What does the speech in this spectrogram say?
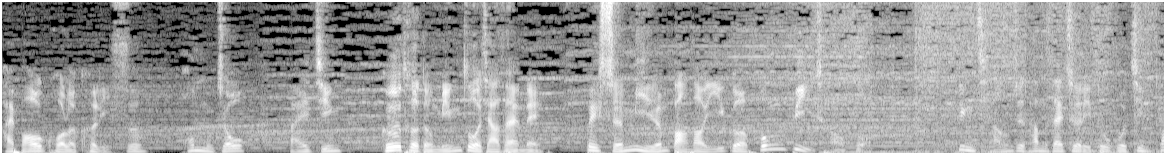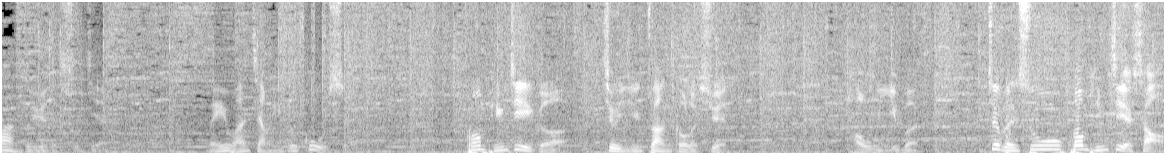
还包括了克里斯、汤姆周、白金、哥特等名作家在内，被神秘人绑到一个封闭场所，并强制他们在这里度过近半个月的时间，每晚讲一个故事。光凭这个就已经赚够了噱头。毫无疑问，这本书光凭介绍。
